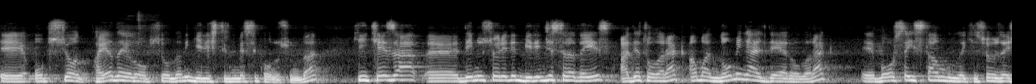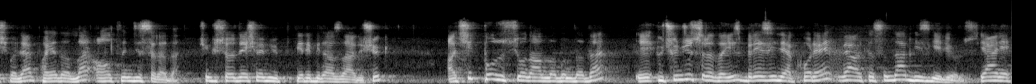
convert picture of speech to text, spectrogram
E, opsiyon, paya dayalı opsiyonların geliştirilmesi konusunda. Ki keza e, demin söyledim birinci sıradayız adet olarak ama nominal değer olarak e, Borsa İstanbul'daki sözleşmeler payadalılar 6. sırada. Çünkü sözleşme büyüklükleri biraz daha düşük. Açık pozisyon anlamında da 3. sıradayız. Brezilya, Kore ve arkasından biz geliyoruz. Yani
